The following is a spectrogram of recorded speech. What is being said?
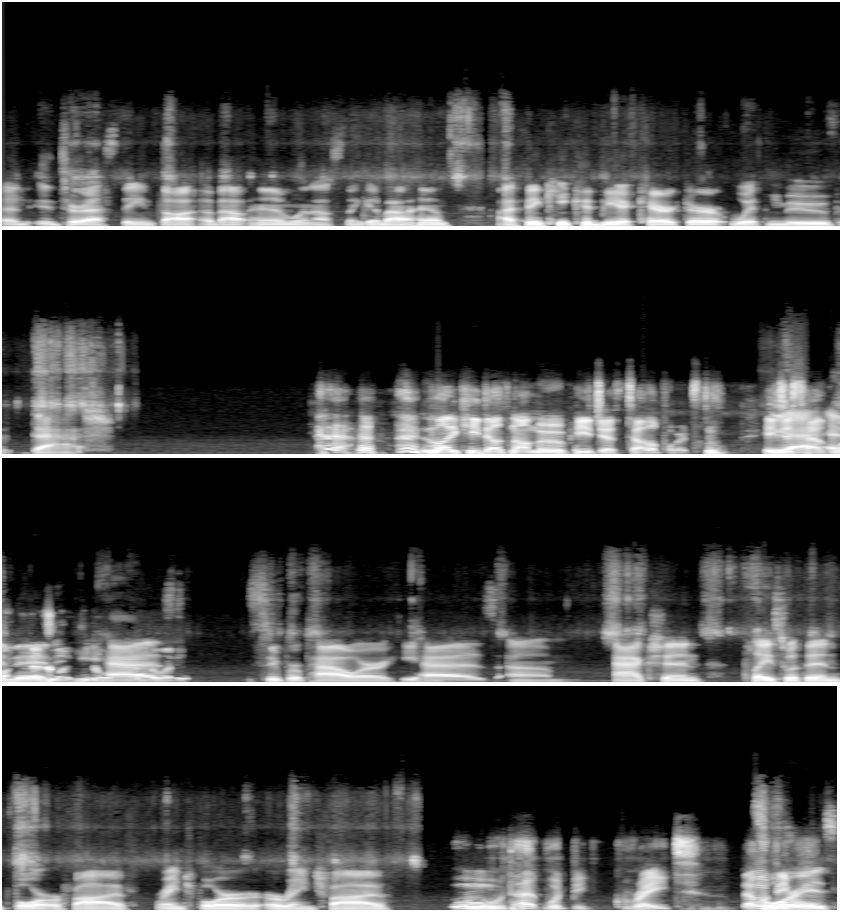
an interesting thought about him when I was thinking about him. I think he could be a character with move dash. like he does not move; he just teleports. he just Yeah, has and has, then like, he no has- ability. Superpower. He has um, action, place within four or five, range four or, or range five. Ooh, that would be great. That would Four be. is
